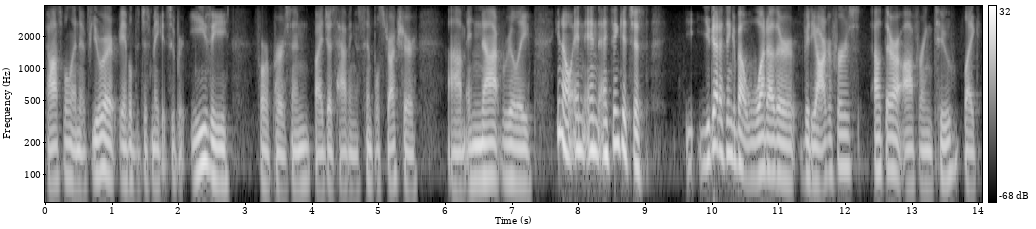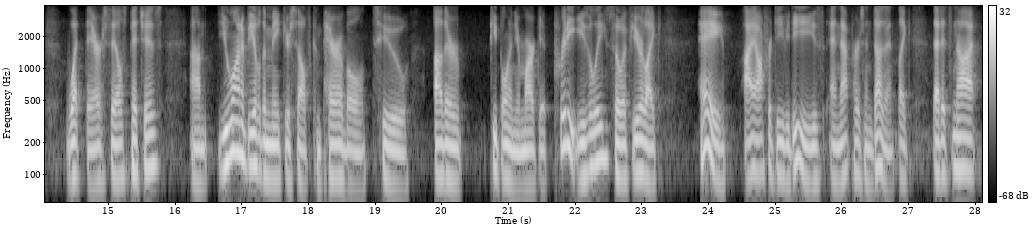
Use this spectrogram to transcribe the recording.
possible. And if you were able to just make it super easy for a person by just having a simple structure, um, and not really, you know, and and I think it's just you got to think about what other videographers out there are offering too, like what their sales pitch is. Um, you want to be able to make yourself comparable to other people in your market pretty easily. So if you're like, hey, I offer DVDs and that person doesn't, like that it's not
